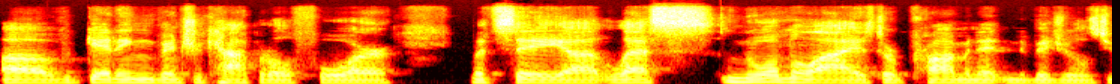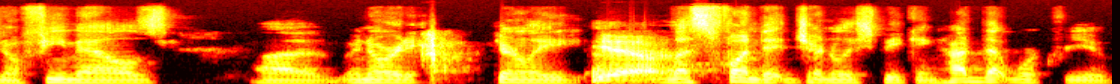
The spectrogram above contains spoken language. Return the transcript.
of getting venture capital for, let's say, uh, less normalized or prominent individuals? You know, females, uh, minority, generally uh, yeah. less funded, generally speaking. How did that work for you?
